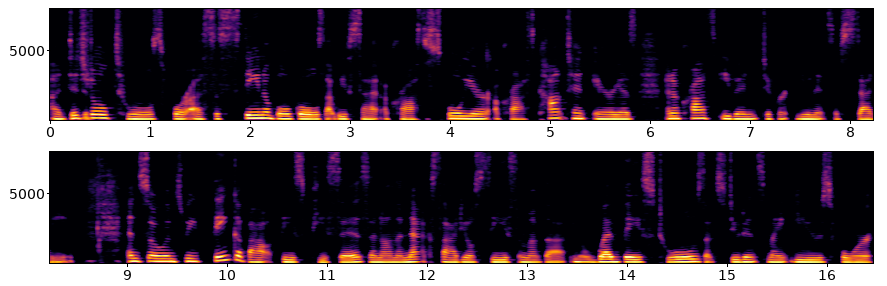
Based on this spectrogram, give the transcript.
uh, digital tools for a sustainable goals that we've set across the school year, across content areas, and across even different units of study. And so as we think about these pieces, and on the next slide, you'll see some of the you know web-based tools that students might use for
